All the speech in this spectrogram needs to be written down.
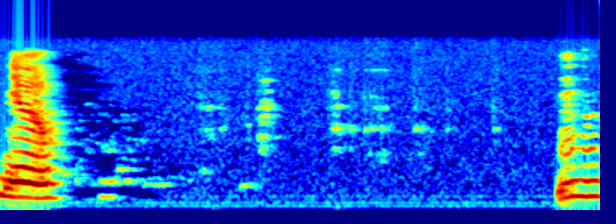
yeah. Mhm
